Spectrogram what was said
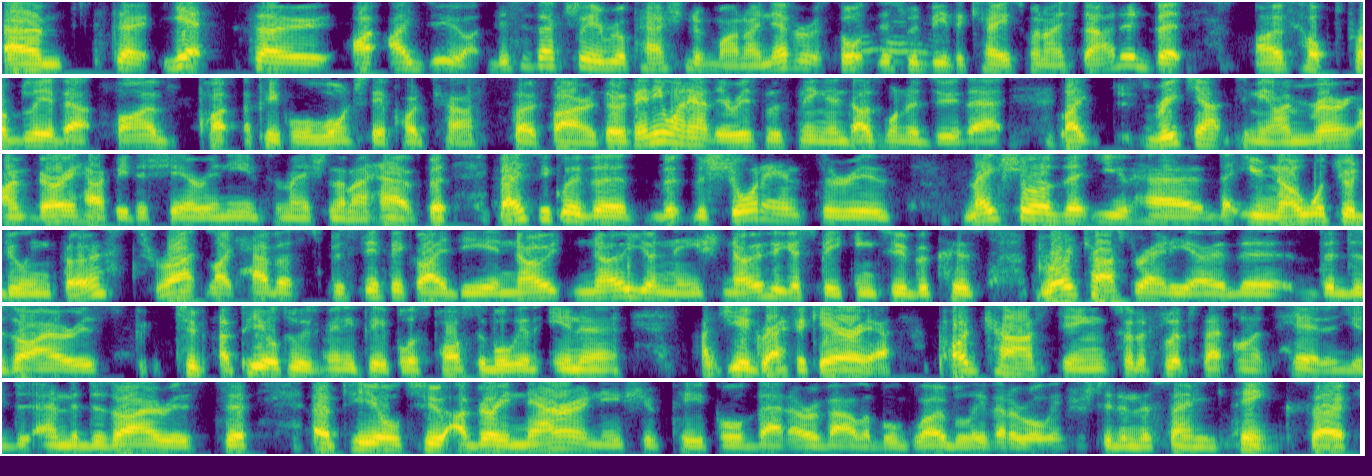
Um, so yes, so I, I, do. This is actually a real passion of mine. I never thought this would be the case when I started, but I've helped probably about five po- people launch their podcasts so far. And so if anyone out there is listening and does want to do that, like reach out to me. I'm very I'm very happy to share any information that I have. But basically, the, the, the short answer is make sure that you have that you know what you're doing first right? Like have a specific idea know know your niche know who you're speaking to because broadcast radio the the desire is to appeal to as many people as possible in, in a, a geographic area. Podcasting sort of flips that on its head and you and the desire is to appeal to a very narrow niche of people that are available globally that are all interested in the same thing. So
